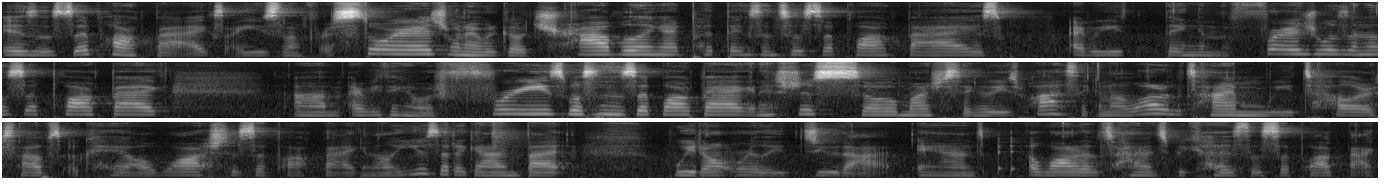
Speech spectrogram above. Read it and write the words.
is Ziploc bags. I use them for storage. When I would go traveling, I'd put things into Ziploc bags. Everything in the fridge was in a Ziploc bag. Um, everything I would freeze was in a Ziploc bag, and it's just so much single use plastic. And a lot of the time, we tell ourselves, okay, I'll wash the Ziploc bag and I'll use it again, but we don't really do that. And a lot of the time, it's because the Ziploc bag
